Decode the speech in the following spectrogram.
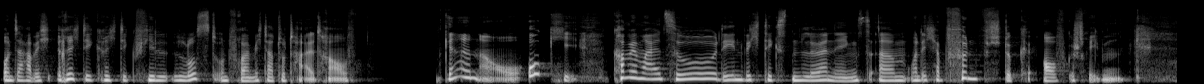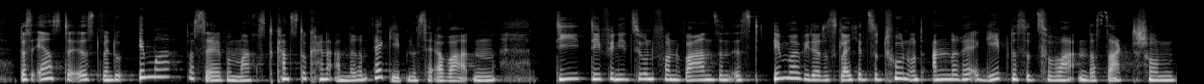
Und da habe ich richtig, richtig viel Lust und freue mich da total drauf. Genau, okay. Kommen wir mal zu den wichtigsten Learnings. Ähm, und ich habe fünf Stück aufgeschrieben. Das erste ist, wenn du immer dasselbe machst, kannst du keine anderen Ergebnisse erwarten. die Definition von Wahnsinn ist, immer wieder das Gleiche zu tun und andere Ergebnisse zu warten. Das sagte schon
